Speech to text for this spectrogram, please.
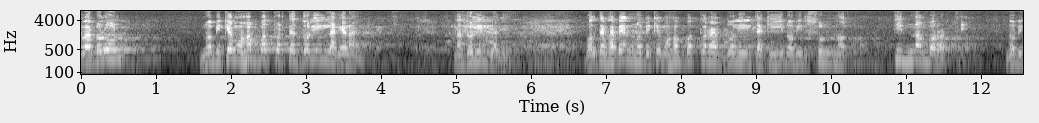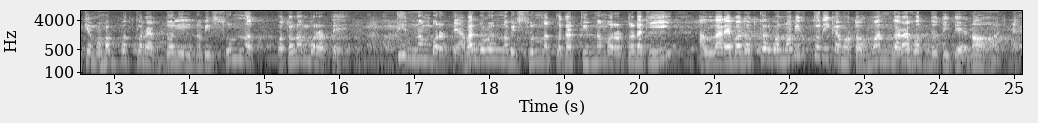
এবার বলুন, নবীকে মোহাব্বত করতে দলিল লাগে না। না দলিল লাগে? বলতে ভাবেন, নবীকে মহব্বত করার দলিলটা কি? নবীর সুন্নত। তিন নম্বর অর্থে। নবীকে মহব্বত করার দলিল নবীর সুন্নত। কত নম্বর অর্থে? তিন নম্বর অর্থে। আবার বলুন, নবীর সুন্নত কথার তিন নম্বর অর্থটা কি? আল্লাহর এবাদত করব নবীর তরিকা মতো, মন গড়া পদ্ধতিতে নয়।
